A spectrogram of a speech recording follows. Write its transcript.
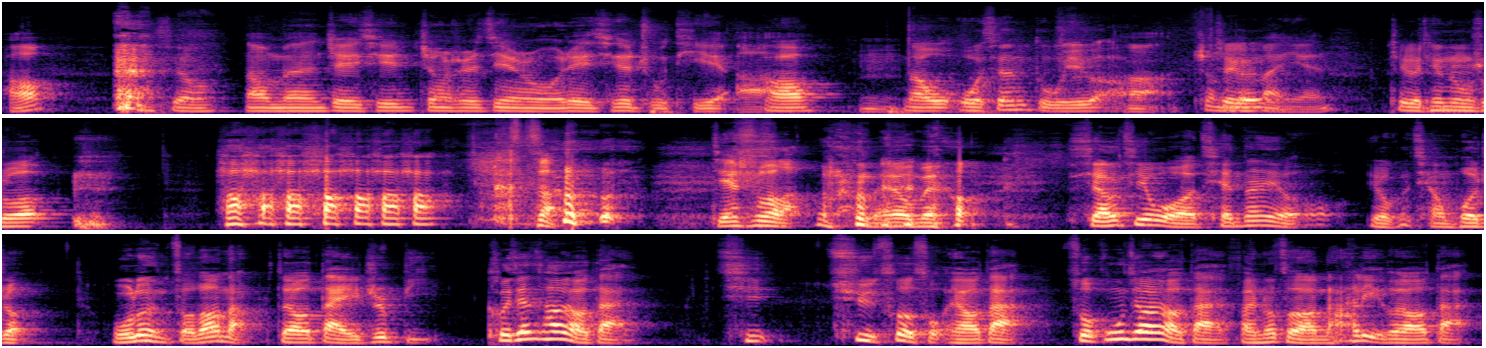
好，行，那我们这一期正式进入这一期的主题啊。好，嗯那我我先读一个啊，症这个蔓延，这个听众说，哈哈哈哈哈哈哈，走，结束了。没有没有，想起我前男友有个强迫症，无论走到哪儿都要带一支笔，课间操要带，去去厕所要带，坐公交要带，反正走到哪里都要带。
